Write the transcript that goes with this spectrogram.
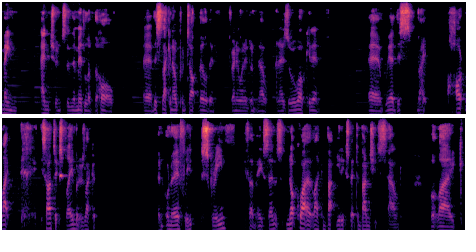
main entrance in the middle of the hall, uh, this is like an open top building for anyone who doesn't know. And as we were walking in, uh, we had this like hot, like it's hard to explain, but it was like a, an unearthly scream if that makes sense. Not quite like a ba- you'd expect a banshee to sound, but like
